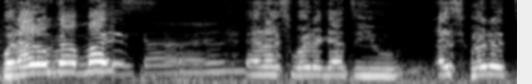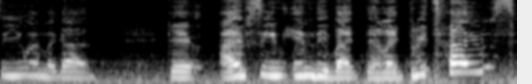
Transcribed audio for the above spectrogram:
But I don't got mice, God. and I swear to God to you, I swear to you and the God, okay, I've seen Indy back there like three times,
